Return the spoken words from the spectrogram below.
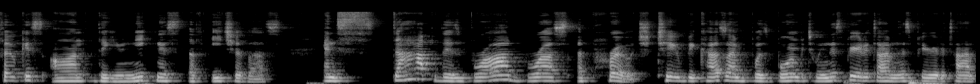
focus on the uniqueness of each of us and stop this broad brush approach to because I was born between this period of time and this period of time,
